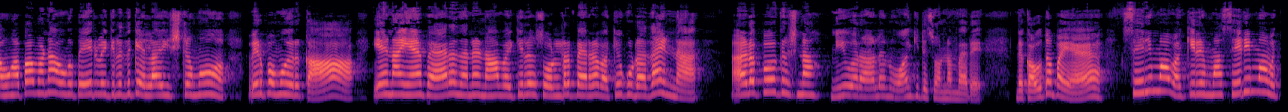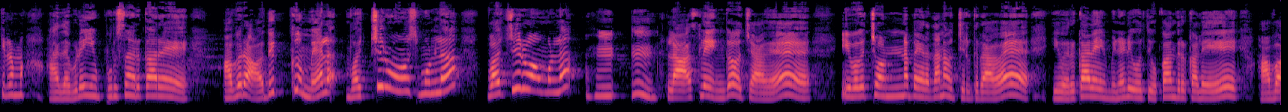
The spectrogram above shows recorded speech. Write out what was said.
அவங்க அப்பா அம்மா அவங்க பேர் வைக்கிறதுக்கு எல்லா இஷ்டமும் விருப்பமும் இருக்கா? ஏன்னா என் பேரை தானே நான் வைக்கிற சொல்ற பேரை வைக்க கூடாதா என்ன அடப்போ கிருஷ்ணா நீ ஒரு ஆளுன்னு வாங்கிட்டு சொன்ன பாரு. இந்த கௌதம் பைய சரிம்மா வைக்கிறேம்மா சரிம்மா வைக்கிறேம்மா. அதை விட என் புருஷன் இருக்காரே. அவர் அதுக்கு மேல வச்சிருவோம் முல்ல வச்சிருவோம் முல்ல. ம் லாஸ்ட்ல எங்க வச்சாங்க இவங்க சொன்ன பேரை தானே வச்சிருக்கிறாவ? இவருக்காளே முன்னாடி ஒருத்தி உட்காந்துருக்காளே அவ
